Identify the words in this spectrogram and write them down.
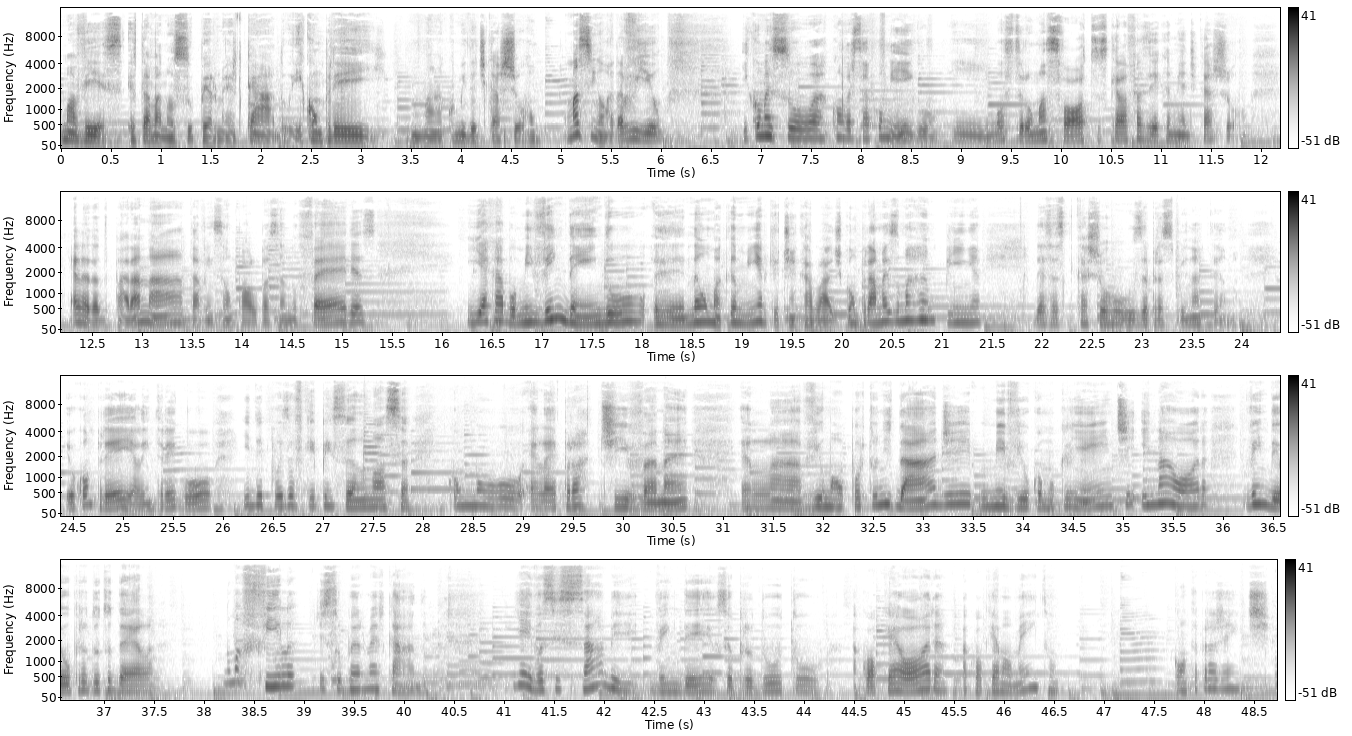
Uma vez eu estava no supermercado e comprei uma comida de cachorro. Uma senhora viu e começou a conversar comigo e mostrou umas fotos que ela fazia caminha de cachorro. Ela era do Paraná, estava em São Paulo passando férias e acabou me vendendo, eh, não uma caminha, porque eu tinha acabado de comprar, mas uma rampinha dessas que cachorro usa para subir na cama. Eu comprei, ela entregou e depois eu fiquei pensando, nossa, como ela é proativa, né? Ela viu uma oportunidade, me viu como cliente e na hora vendeu o produto dela numa fila de supermercado. E aí, você sabe vender o seu produto a qualquer hora, a qualquer momento? Conta pra gente.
